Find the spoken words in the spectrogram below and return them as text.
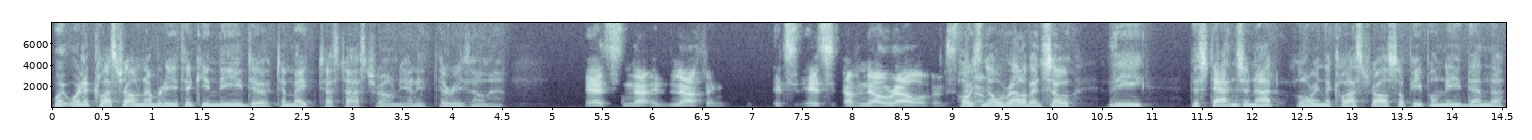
What what a cholesterol number do you think you need to, to make testosterone? Any theories on that? It's no, nothing. It's it's of no relevance. Oh, it's no relevance. So the the statins are not lowering the cholesterol, so people need then the,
